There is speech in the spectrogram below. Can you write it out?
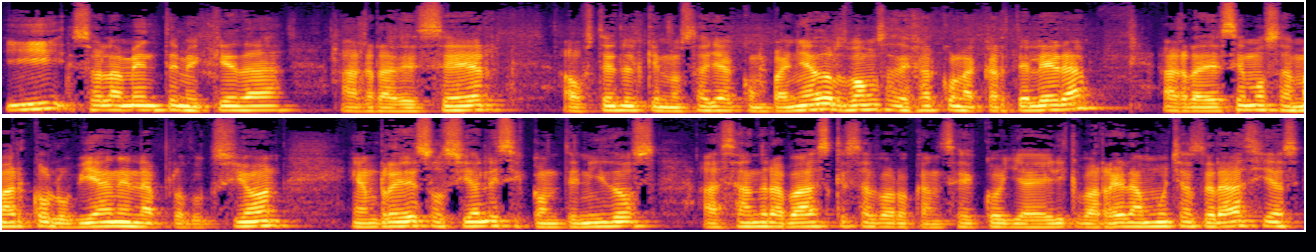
y solamente me queda agradecer a usted el que nos haya acompañado. Los vamos a dejar con la cartelera. Agradecemos a Marco Lubián en la producción, en redes sociales y contenidos, a Sandra Vázquez, Álvaro Canseco y a Eric Barrera. Muchas gracias.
